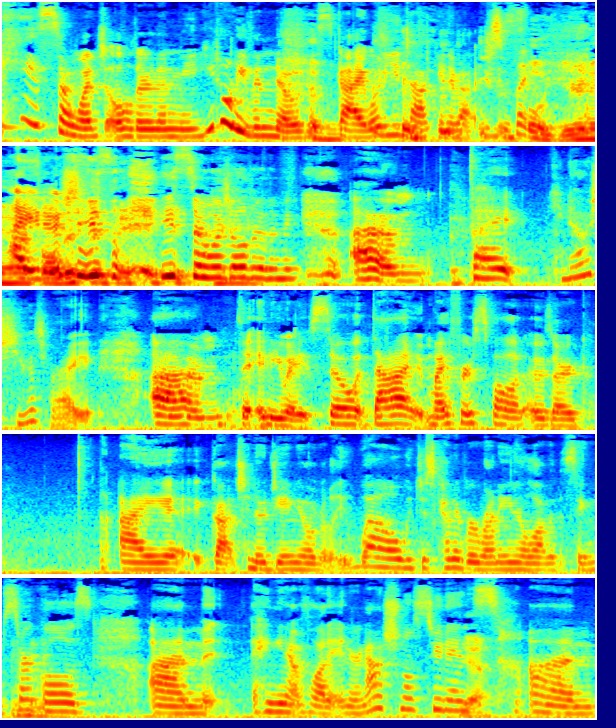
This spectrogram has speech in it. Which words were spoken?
he's so much older than me. You don't even know this guy. What are you talking about? He's She's a like, full year and a half I know she's me. he's so much older than me. Um, but you know she was right. Um, but anyway, so that my first fall at Ozark, I got to know Daniel really well. We just kind of were running a lot of the same Mm-hmm. circles, um, hanging out with a lot of international students. Um,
